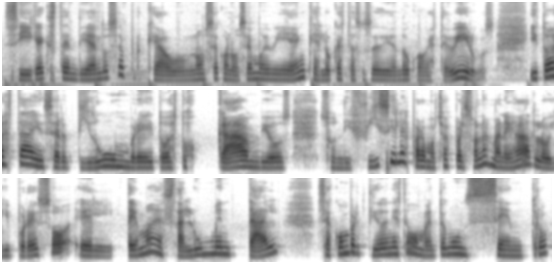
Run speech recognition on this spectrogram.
sigue extendiéndose porque aún no se conoce muy bien qué es lo que está sucediendo con este virus. Y toda esta incertidumbre y todos estos cambios son difíciles para muchas personas manejarlos y por eso el tema de salud mental se ha convertido en este momento en un centro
